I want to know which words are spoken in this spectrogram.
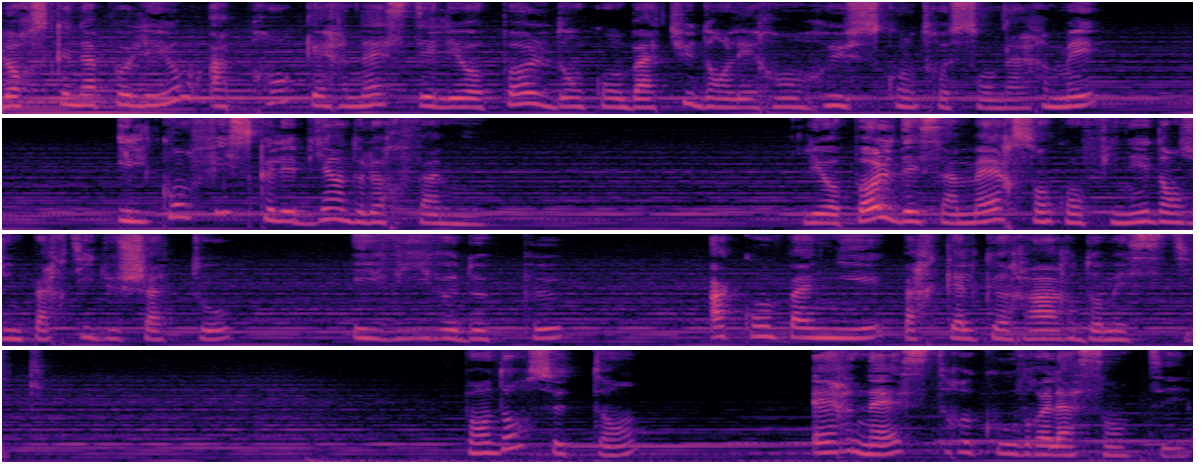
Lorsque Napoléon apprend qu'Ernest et Léopold ont combattu dans les rangs russes contre son armée, ils confisquent les biens de leur famille. Léopold et sa mère sont confinés dans une partie du château et vivent de peu, accompagnés par quelques rares domestiques. Pendant ce temps, Ernest recouvre la santé.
